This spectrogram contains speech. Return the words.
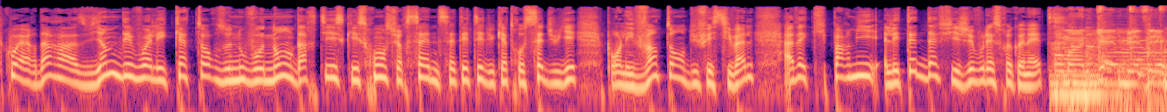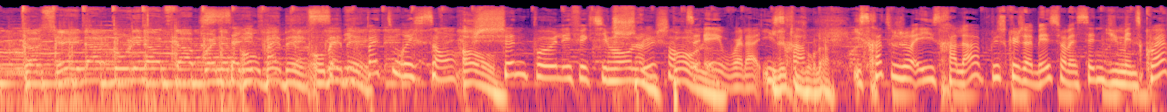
Square d'Arras vient de dévoiler 14 nouveaux noms d'artistes qui seront sur scène cet été du 4 au 7 juillet pour les 20 ans du festival, avec parmi les têtes d'affiche, je vous laisse reconnaître. Ça n'est pas, tout récent. Oh. Sean Paul, effectivement, le chanteur. Et voilà, il, sera, toujours là. Il sera toujours et il sera là plus que jamais sur la scène du Main Square.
